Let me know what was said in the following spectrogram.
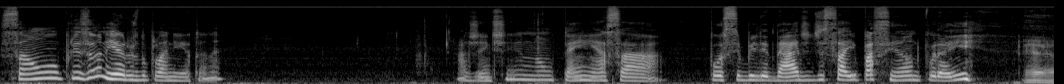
são prisioneiros do planeta, né? A gente não tem essa possibilidade de sair passeando por aí. É.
